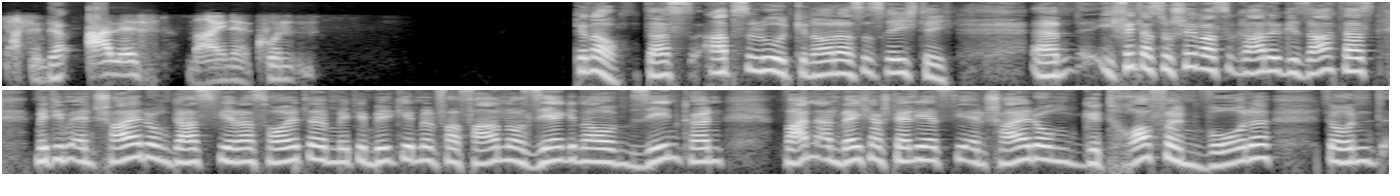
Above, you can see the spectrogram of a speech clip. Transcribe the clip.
Das sind ja. alles meine Kunden. Genau, das absolut, genau das ist richtig. Ähm, ich finde das so schön, was du gerade gesagt hast, mit dem Entscheidung, dass wir das heute mit dem bildgebenden Verfahren noch sehr genau sehen können, wann an welcher Stelle jetzt die Entscheidung getroffen wurde. Und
